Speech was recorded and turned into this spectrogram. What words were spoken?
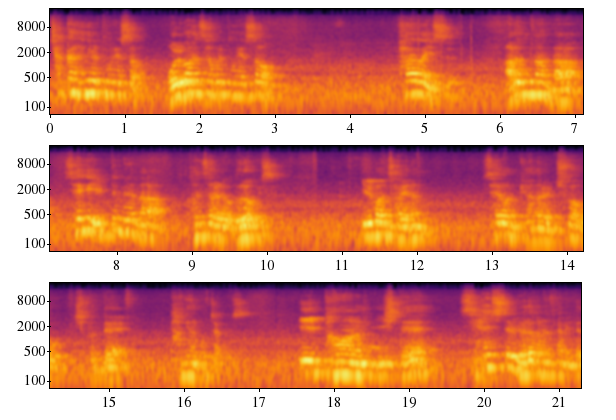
착한 행위를 통해서 올바른 삶을 통해서 파라다이스 아름다운 나라 세계 1등이라는 나라 건설하려고 노력하고 있어요. 일본 사회는 새로운 변화를 추구하고 싶은데 방향을 못 잡고 있어요. 이 방황하는 이 시대에 새 시대를 열어가는 사람인데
